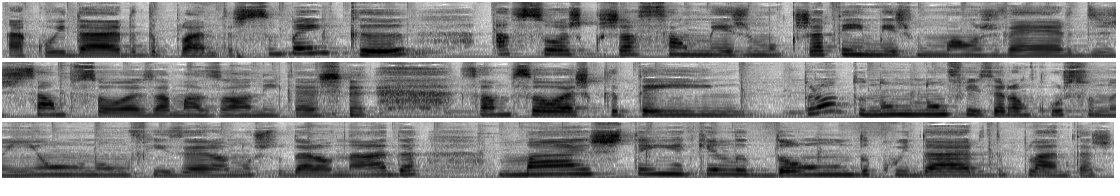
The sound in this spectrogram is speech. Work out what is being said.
a cuidar de plantas. Se bem que há pessoas que já são mesmo, que já têm mesmo mãos verdes, são pessoas amazónicas, são pessoas que têm, pronto, não, não fizeram curso nenhum, não fizeram, não estudaram nada, mas têm aquele dom de cuidar de plantas.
